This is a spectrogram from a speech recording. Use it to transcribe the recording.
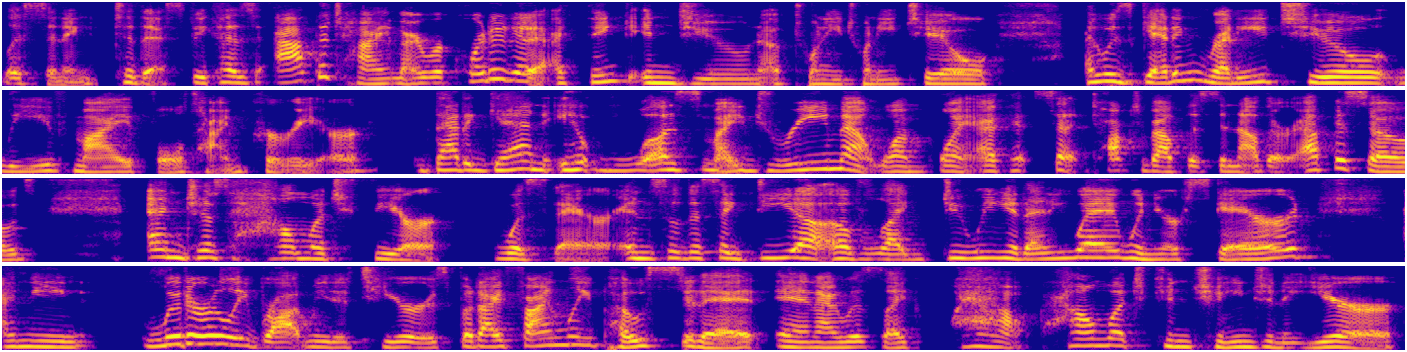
listening to this because at the time I recorded it, I think in June of 2022, I was getting ready to leave my full time career that again it was my dream at one point i've said, talked about this in other episodes and just how much fear was there and so this idea of like doing it anyway when you're scared i mean literally brought me to tears. But I finally posted it and I was like, wow, how much can change in a year?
